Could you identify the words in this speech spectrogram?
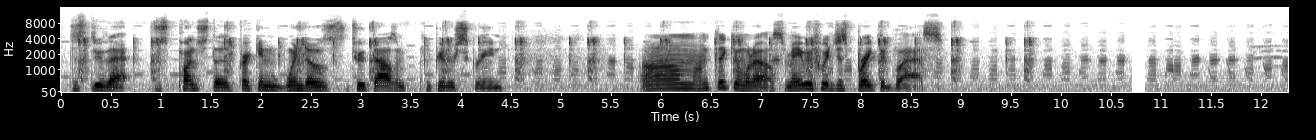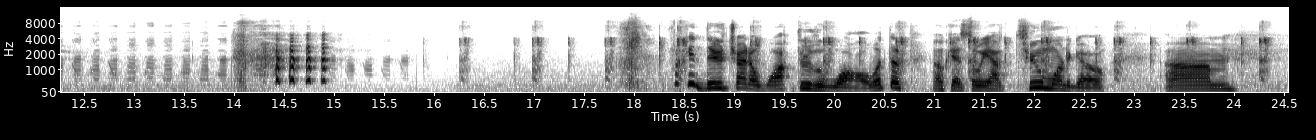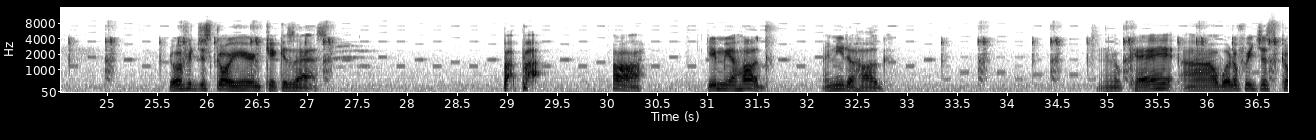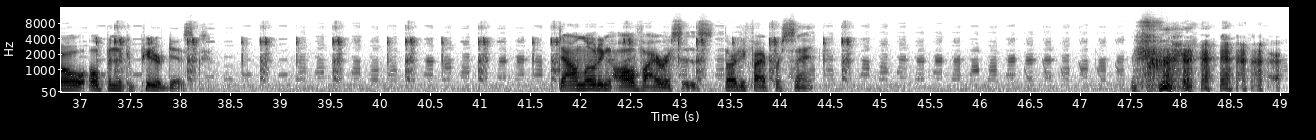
just do that? Just punch the freaking Windows 2000 computer screen. Um, I'm thinking what else? Maybe if we just break the glass. Fucking dude try to walk through the wall. What the? Okay, so we have two more to go. Um. What if we just go here and kick his ass? Pop, pop. Aw. Give me a hug. I need a hug. Okay, uh, what if we just go open the computer disk? Downloading all viruses, 35%.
